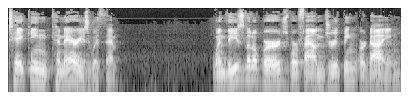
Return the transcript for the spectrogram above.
taking canaries with them. When these little birds were found drooping or dying,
